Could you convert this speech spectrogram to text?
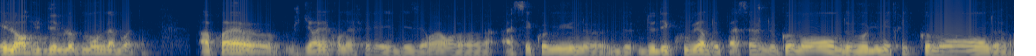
et lors du développement de la boîte. Après, euh, je dirais qu'on a fait des, erreurs euh, assez communes de, découverte, de passage de commandes, de volumétrie de commandes.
